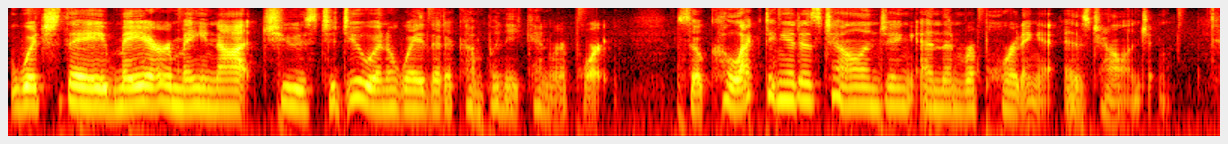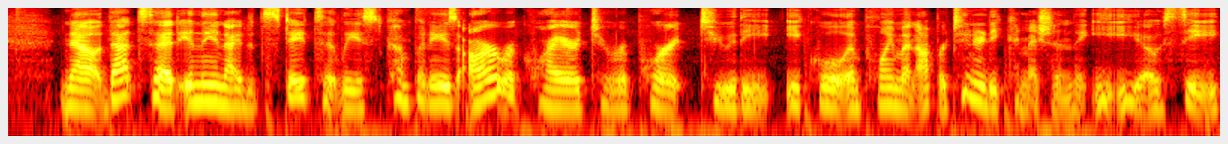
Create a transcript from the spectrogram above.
which they may or may not choose to do in a way that a company can report. So collecting it is challenging and then reporting it is challenging. Now, that said, in the United States at least, companies are required to report to the Equal Employment Opportunity Commission, the EEOC,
